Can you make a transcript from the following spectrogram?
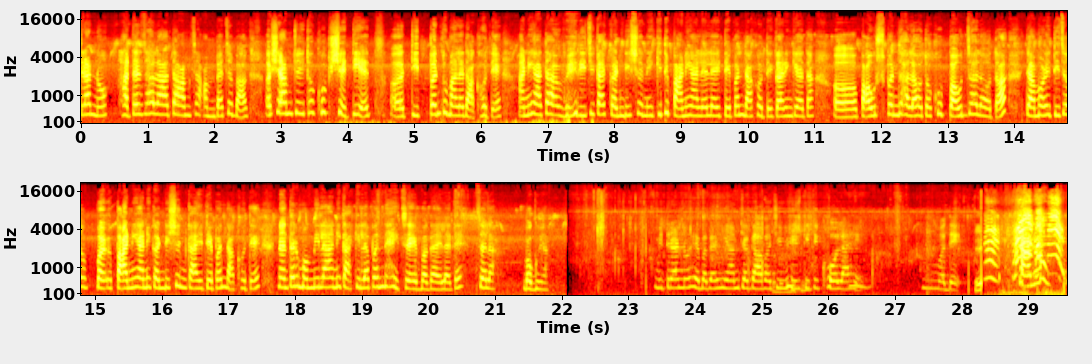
मित्रांनो हा तर झाला आता आमचा आंब्याचा बाग. अशी आमच्या इथं खूप शेती आहेत. तीत ती पण तुम्हाला दाखवते. आणि आता विहिरीची काय कंडिशन आहे किती पाणी आलेलं आहे ते पण दाखवते. कारण की आता पाऊस पण झाला होता खूप पाऊस झाला होता. त्यामुळे तिचं प पाणी आणि कंडिशन काय आहे ते पण दाखवते. नंतर मम्मीला आणि काकीला पण न्यायचं आहे बघायला ते. चला बघूया. मित्रांनो हे बघा ही आमच्या गावाची विहीर किती खोल आहे. मध्ये. शानू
